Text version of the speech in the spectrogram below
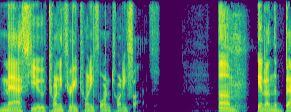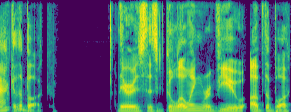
Matthew 23, 24, and 25. Um, and on the back of the book, there is this glowing review of the book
